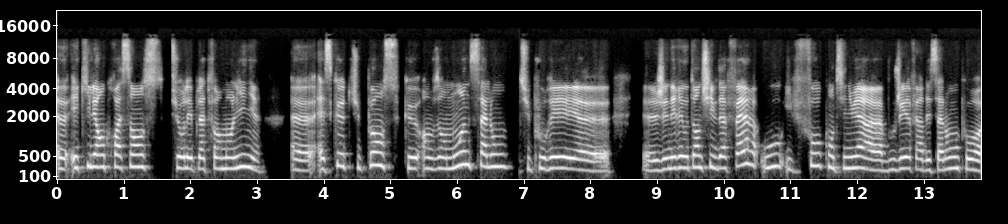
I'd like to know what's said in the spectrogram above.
euh, et qu'il est en croissance sur les plateformes en ligne, euh, est-ce que tu penses que en faisant moins de salons, tu pourrais générer autant de chiffre d'affaires ou il faut continuer à bouger, à faire des salons pour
